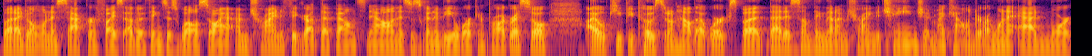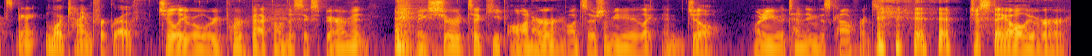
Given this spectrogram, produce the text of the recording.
but I don't want to sacrifice other things as well. So I, I'm trying to figure out that balance now, and this is going to be a work in progress. So I will keep you posted on how that works, but that is something that I'm trying to change in my calendar. I want to add more experience, more time for growth. Jilly will report back on this experiment. Make sure to keep on her on social media. Like, and Jill, when are you attending this conference? Just stay all over her.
